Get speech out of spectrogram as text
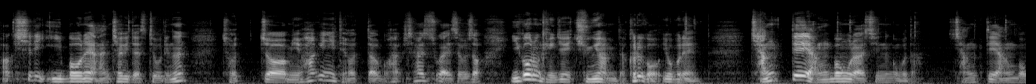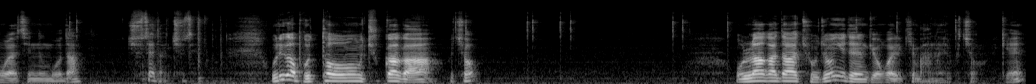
확실히 2번에 안착이 됐을 때 우리는 저점이 확인이 되었다고 하- 할 수가 있어요. 그래서 이거는 굉장히 중요합니다. 그리고 이번엔 장대 양봉을 알 수 있는 것보다 장대 양봉을 알 수 있는 것보다 추세다 추세. 우리가 보통 주가가 그렇죠? 올라가다 조정이 되는 경우가 이렇게 많아요. 그렇죠? 이렇게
